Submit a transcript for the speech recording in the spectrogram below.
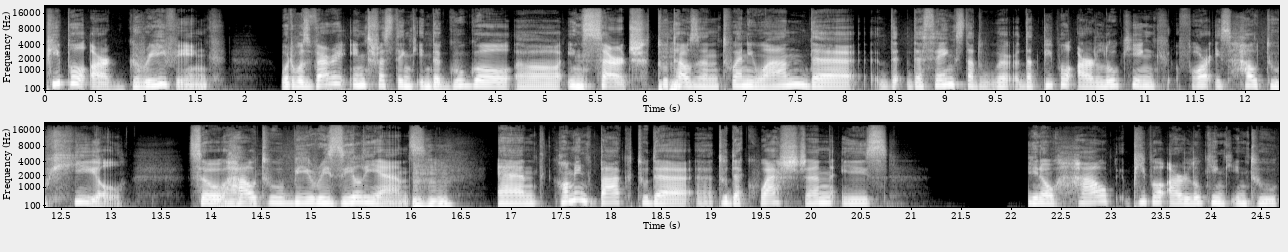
People are grieving. What was very interesting in the Google uh, in search mm-hmm. 2021, the, the the things that were, that people are looking for is how to heal, so how to be resilient, and coming back to the uh, to the question is, you know, how people are looking into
